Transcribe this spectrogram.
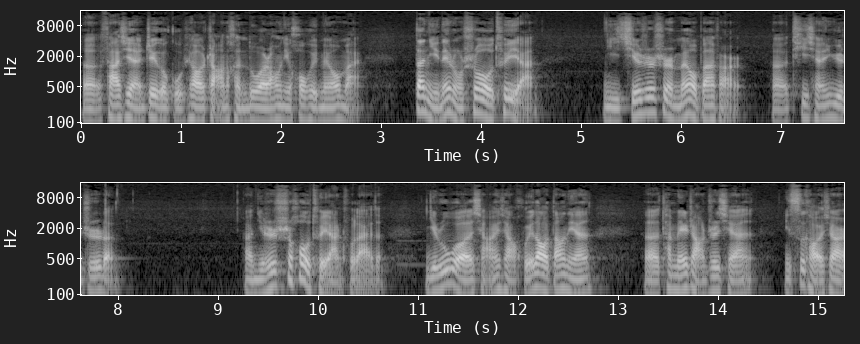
呃，发现这个股票涨得很多，然后你后悔没有买。但你那种事后推演，你其实是没有办法呃提前预知的。啊，你是事后推演出来的。你如果想一想，回到当年，呃，它没涨之前，你思考一下，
